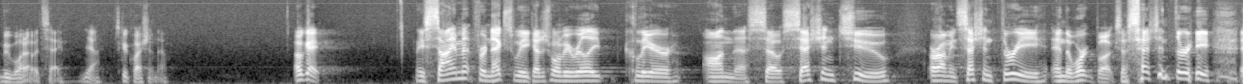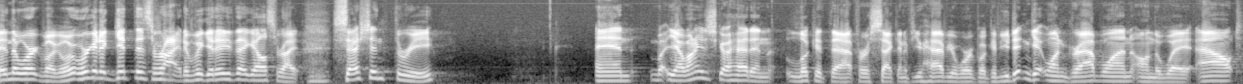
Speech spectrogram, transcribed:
be what I would say. Yeah, it's a good question, though. Okay, the assignment for next week, I just want to be really clear on this. So, session two, or I mean, session three in the workbook. So, session three in the workbook. We're, we're going to get this right if we get anything else right. Session three. And yeah, why don't you just go ahead and look at that for a second if you have your workbook. If you didn't get one, grab one on the way out.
